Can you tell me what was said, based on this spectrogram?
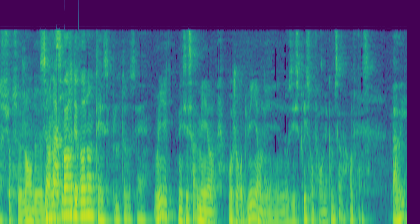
sur ce genre de. C'est un accord de volonté, c'est plutôt. Oui, mais c'est ça. Mais euh, aujourd'hui on est nos esprits sont formés comme ça en France. Ah oui.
